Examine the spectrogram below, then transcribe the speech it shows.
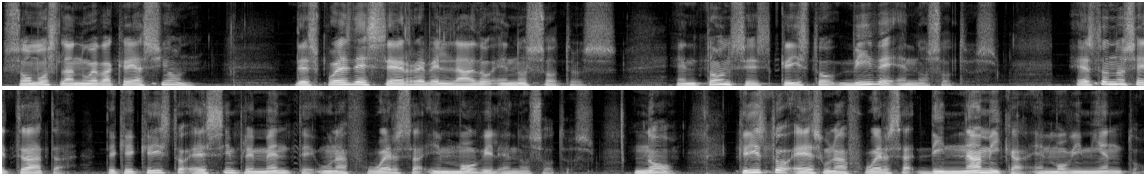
Somos la nueva creación después de ser revelado en nosotros. Entonces Cristo vive en nosotros. Esto no se trata de que Cristo es simplemente una fuerza inmóvil en nosotros. No, Cristo es una fuerza dinámica en movimiento.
